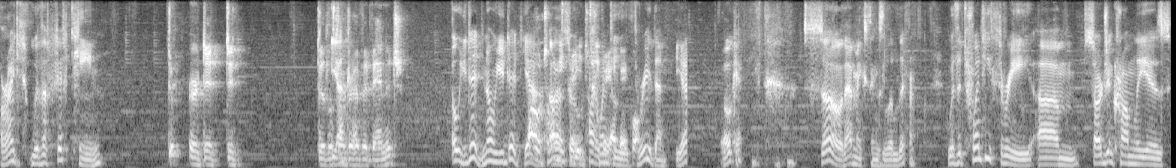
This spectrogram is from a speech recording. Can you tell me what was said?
All right. With a 15. D- or did did did Yeah. Lysandra have advantage? Oh, you did. No, you did. Yeah. Oh, 23, Uh, 23, okay, cool. then. Yeah. Okay. So that makes things a little different. With a 23, um, Sergeant Cromley is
